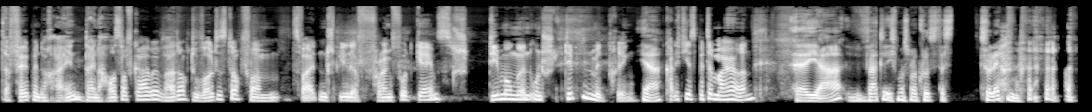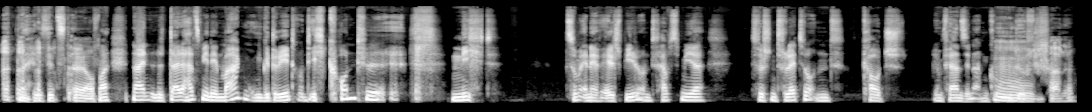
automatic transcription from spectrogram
da fällt mir doch ein, deine Hausaufgabe war doch, du wolltest doch vom zweiten Spiel der Frankfurt Games Stimmungen und Stimmen mitbringen. Ja, Kann ich die jetzt bitte mal hören? äh, ja, warte, ich muss mal kurz das Toiletten Hier sitzt äh, aufmachen. Nein, da hat's mir den Magen umgedreht und ich konnte äh, nicht zum NFL-Spiel und hab's mir zwischen Toilette und Couch im Fernsehen angucken Hm, dürfen. schade.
